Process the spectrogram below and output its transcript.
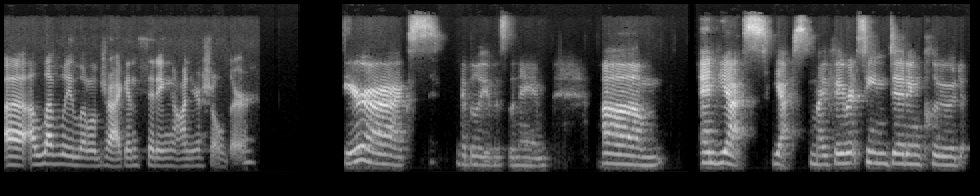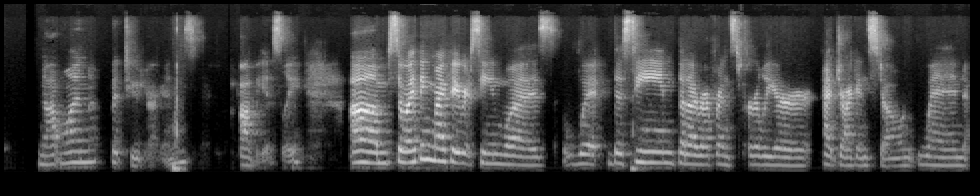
a, a, lovely little dragon sitting on your shoulder. Syrax, I believe is the name. Um, and yes, yes, my favorite scene did include not one, but two dragons, obviously. Um, so I think my favorite scene was with the scene that I referenced earlier at Dragonstone when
